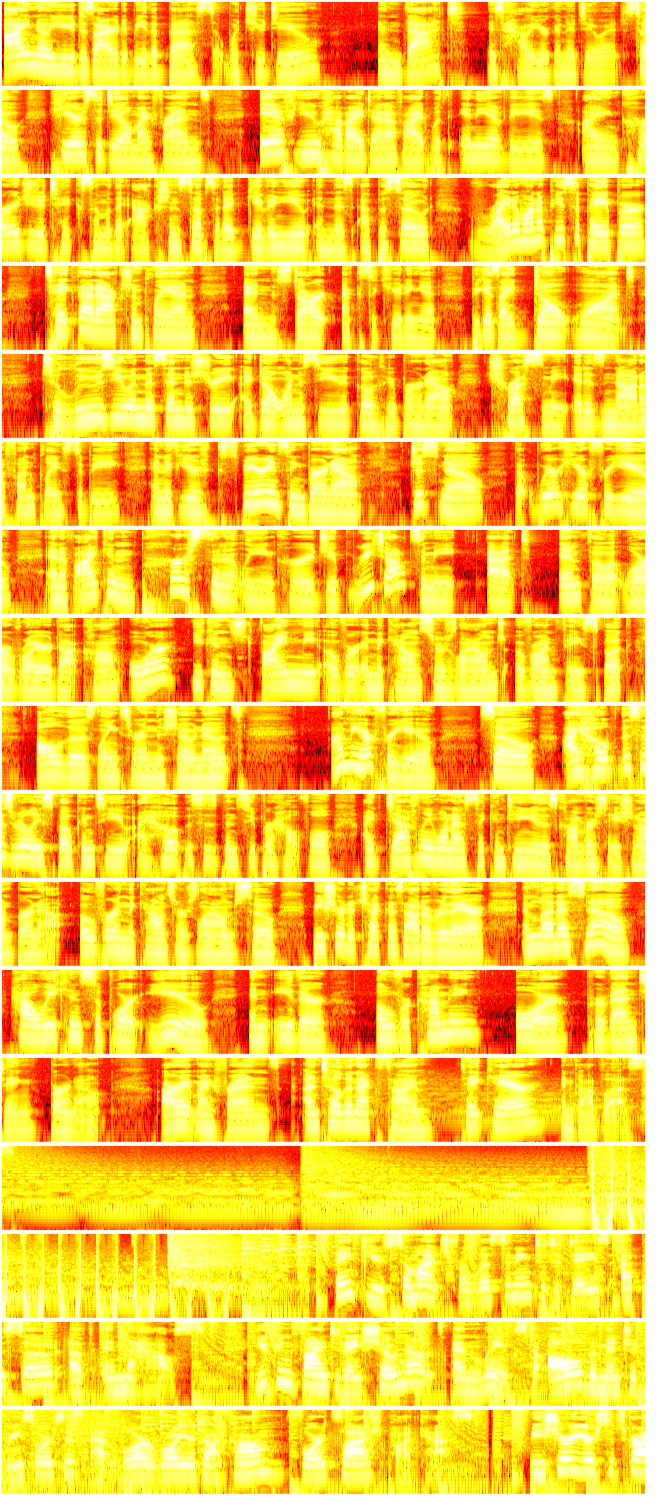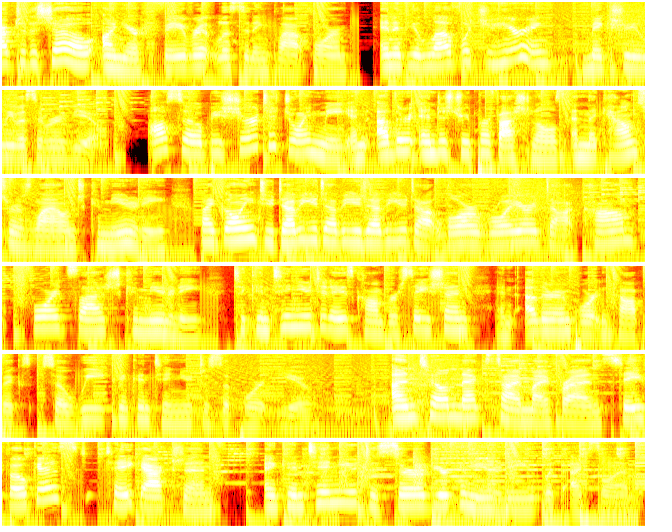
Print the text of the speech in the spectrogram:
I know you desire to be the best at what you do, and that is how you're going to do it. So here's the deal, my friends. If you have identified with any of these, I encourage you to take some of the action steps that I've given you in this episode, write them on a piece of paper, take that action plan, and start executing it because I don't want to lose you in this industry. I don't want to see you go through burnout. Trust me, it is not a fun place to be. And if you're experiencing burnout, just know that we're here for you. And if I can personally encourage you, reach out to me at info at lauraroyer.com or you can find me over in the counselor's lounge over on facebook. All of those links are in the show notes. I'm here for you. So i hope this has really spoken to you. I hope this has been super helpful. I definitely want us to continue this conversation on burnout over in the counselor's lounge. So be sure to check us out over there and let us know how we can support you in either overcoming or preventing burnout all right my friends until the next time Take care and God bless. Thank you so much for listening to today's episode of In the House. You can find today's show notes and links to all the mentioned resources at lauraroyer.com forward slash podcast. Be sure you're subscribed to the show on your favorite listening platform. And if you love what you're hearing, make sure you leave us a review. Also, be sure to join me and other industry professionals in the Counselors Lounge community by going to www.lauraroyer.com forward slash community to continue today's conversation and other important topics so we can continue to support you. Until next time, my friends, stay focused, take action, and continue to serve your community with excellence.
